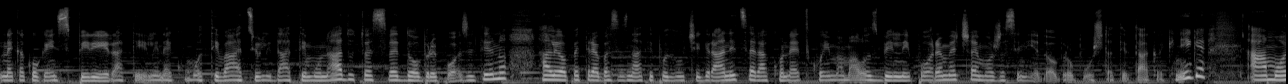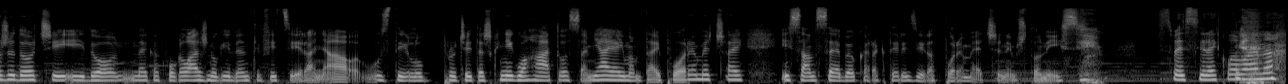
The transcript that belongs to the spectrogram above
nekako ga inspirirati ili neku motivaciju ili dati mu nadu, to je sve dobro i pozitivno, ali opet treba se znati podvući granice, jer ako netko ima malo zbiljni poremećaj, možda se nije dobro upuštati u takve knjige, a može doći i do nekakvog lažnog identificiranja u stilu pročitaš knjigu, aha, to sam ja, ja imam taj poremećaj i sam sebe okarakterizirati poremećenim što nisi. Sve si rekla, Vana.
